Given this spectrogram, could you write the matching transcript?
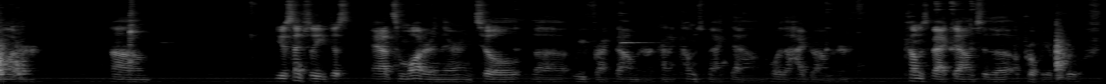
water, um, you essentially just add some water in there until the refractometer kind of comes back down, or the hydrometer comes back down to the appropriate proof.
